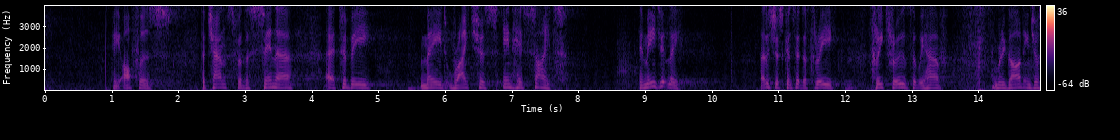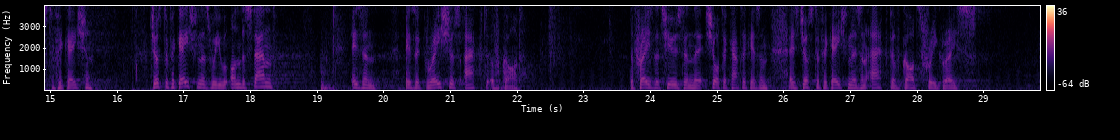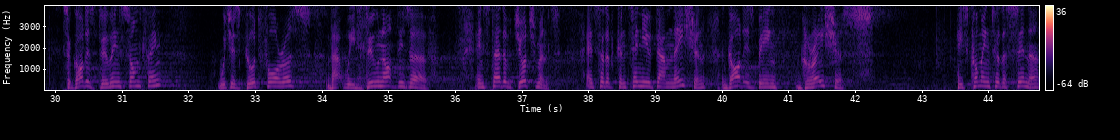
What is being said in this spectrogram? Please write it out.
He offers the chance for the sinner uh, to be made righteous in his sight immediately. Let us just consider three, three truths that we have regarding justification. Justification, as we understand, is, an, is a gracious act of God. The phrase that's used in the Shorter Catechism is justification is an act of God's free grace. So God is doing something which is good for us that we do not deserve. Instead of judgment, instead of continued damnation, God is being gracious. He's coming to the sinner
